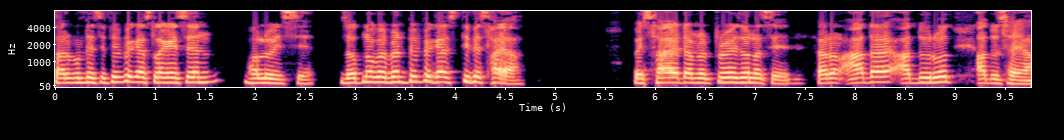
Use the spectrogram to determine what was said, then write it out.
স্যার বলতেছে, পেঁপে গাছ লাগাইছেন, ভালো হয়েছে যত্ন করবেন, পেঁপে গাছ দিবে ছায়া। ওই ছায়াটা আপনার প্রয়োজন আছে। কারণ আদা, আদু রোদ, আদু ছায়া।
